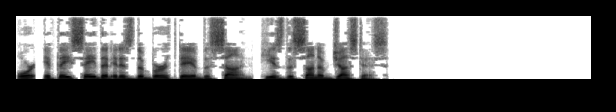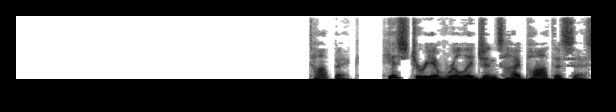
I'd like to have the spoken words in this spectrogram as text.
Or, if they say that it is the birthday of the Sun, he is the Sun of Justice. History of religions hypothesis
